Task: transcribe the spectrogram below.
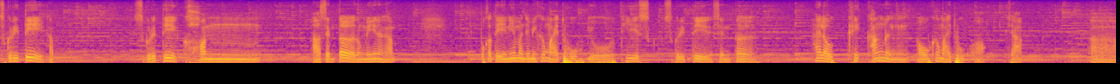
security ครับ security con อ่า center ตรงนี้นะครับ ปกตินี่มันจะมีเครื่องหมายถูกอยู่ที่ security center ให้เราคลิกครั้งหนึ่งเอาเครื่องหมายถูกออกจากา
